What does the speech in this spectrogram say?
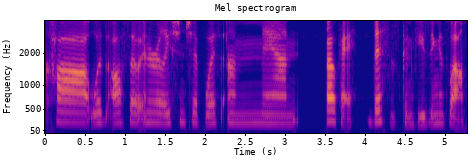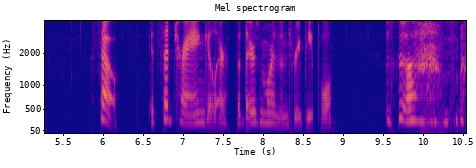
Ka was also in a relationship with a man. Okay, this is confusing as well. So it said triangular, but there's more than three people. um,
